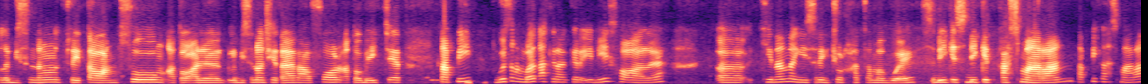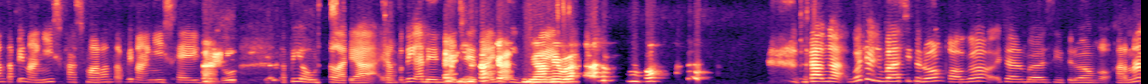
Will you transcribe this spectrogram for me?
lebih seneng cerita langsung atau ada yang lebih seneng ceritanya telepon atau by chat tapi gue seneng banget akhir-akhir ini soalnya eh, Kinan lagi sering curhat sama gue. Sedikit-sedikit kasmaran tapi kasmaran tapi nangis kasmaran tapi nangis kayak gitu. Tapi ya udahlah ya. Yang penting ada yang dia ceritain ke gue Enggak, enggak. Gue cuma bahas itu doang kok. Gue cuma bahas itu doang kok. Karena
